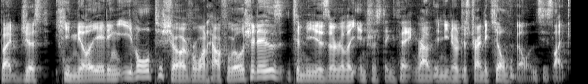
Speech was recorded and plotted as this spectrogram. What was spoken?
but just humiliating evil to show everyone how foolish it is, to me is a really interesting thing rather than, you know, just trying to kill the villains. He's like,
